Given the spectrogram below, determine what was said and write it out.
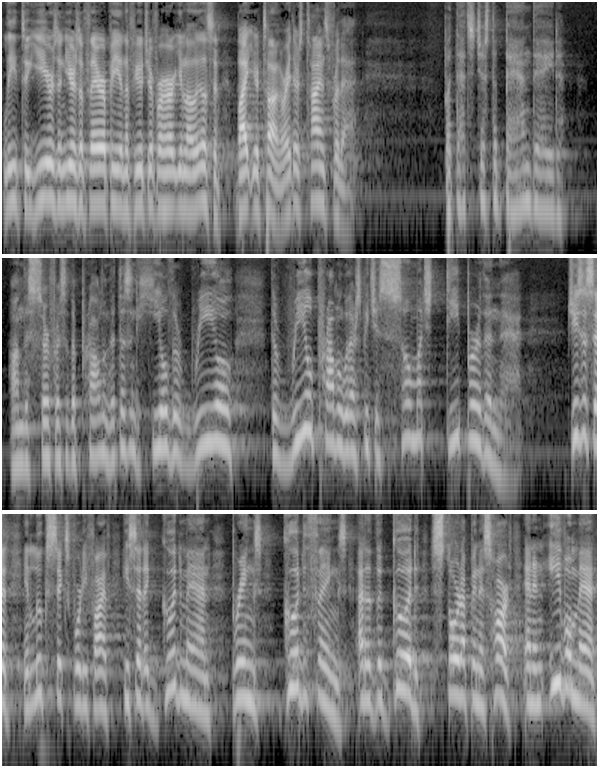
lead to years and years of therapy in the future for her, you know, listen, bite your tongue, right? There's times for that. But that's just a band aid on the surface of the problem. That doesn't heal the real, the real problem with our speech is so much deeper than that. Jesus said in Luke 6 45, He said, A good man brings good things out of the good stored up in his heart, and an evil man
